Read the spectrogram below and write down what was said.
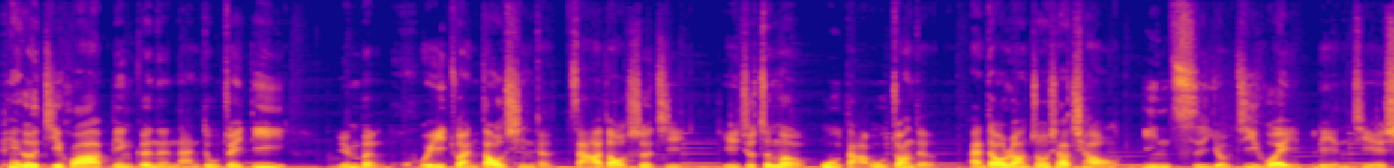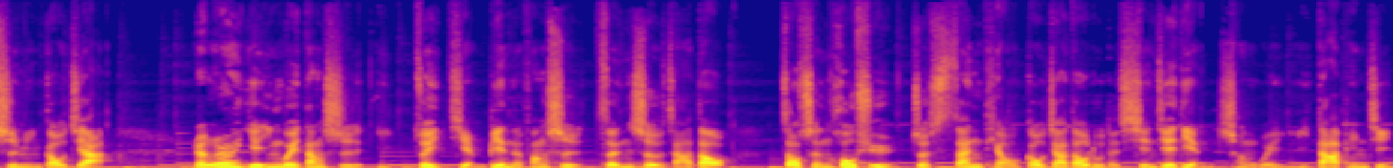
配合计划变更的难度最低。原本回转道型的匝道设计，也就这么误打误撞的，反倒让忠孝桥因此有机会连接市民高架。然而，也因为当时以最简便的方式增设匝道，造成后续这三条高架道路的衔接点成为一大瓶颈。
